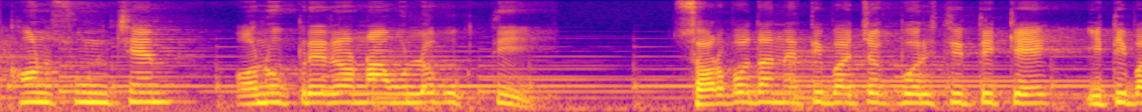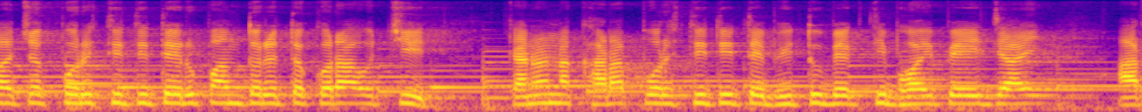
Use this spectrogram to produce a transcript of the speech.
এখন শুনছেন অনুপ্রেরণামূলক উক্তি। সর্বদা নেতিবাচক পরিস্থিতিকে ইতিবাচক পরিস্থিতিতে রূপান্তরিত করা উচিত, কেননা খারাপ পরিস্থিতিতে ভীতু ব্যক্তি ভয় পেয়ে যায় আর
